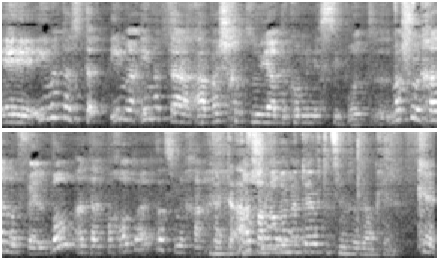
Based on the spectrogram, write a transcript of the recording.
אה, אם אתה, אם, אם אתה, האהבה שלך תלויה בכל מיני סיבות, משהו אחד נופל בו, אתה פחות אוהב את עצמך. ואתה אף פעם לא באמת אוהב את עצמך גם כן. כן.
